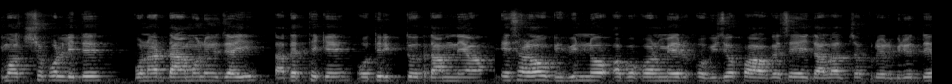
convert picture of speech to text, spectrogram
মৎস্যপল্লীতে পোনার দাম অনুযায়ী তাদের থেকে অতিরিক্ত দাম নেওয়া। এছাড়াও বিভিন্ন অপকর্মের অভিযোগ পাওয়া গেছে এই দালাল চক্রের বিরুদ্ধে।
